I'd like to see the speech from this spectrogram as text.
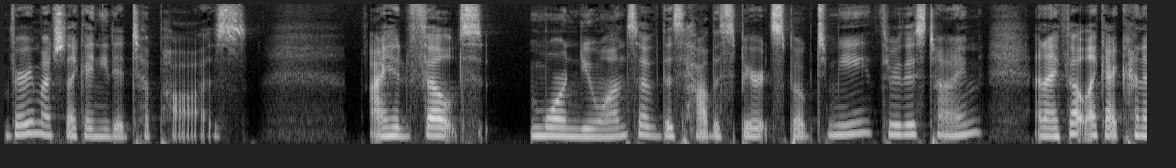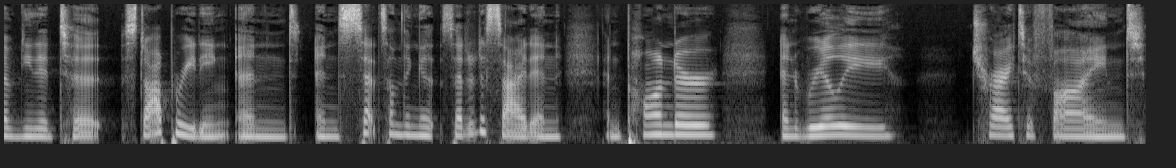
very much like I needed to pause. I had felt more nuance of this how the spirit spoke to me through this time. And i felt like i kind of needed to stop reading and and set something set it aside and and ponder and really try to find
